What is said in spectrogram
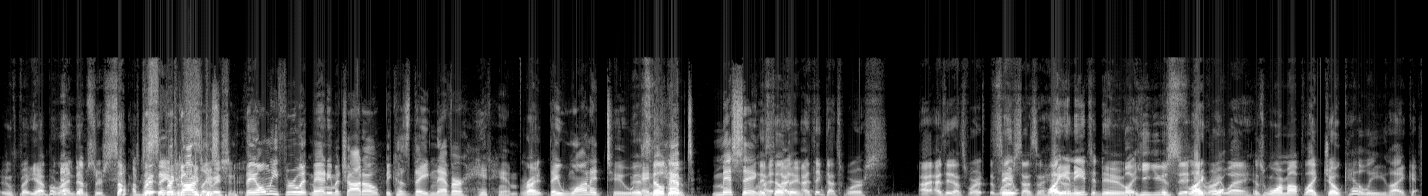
But yeah, but Ryan Dempster sucked. I'm Re- just saying, from the regardless, they only threw at Manny Machado because they never hit him. Right. They wanted to They and still do. kept missing. They still I, do. I think that's worse. I, I think that's wor- See, worse as a hitter. what you need to do, But he used is it in like the right wa- way. Is warm up like Joe Kelly, like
